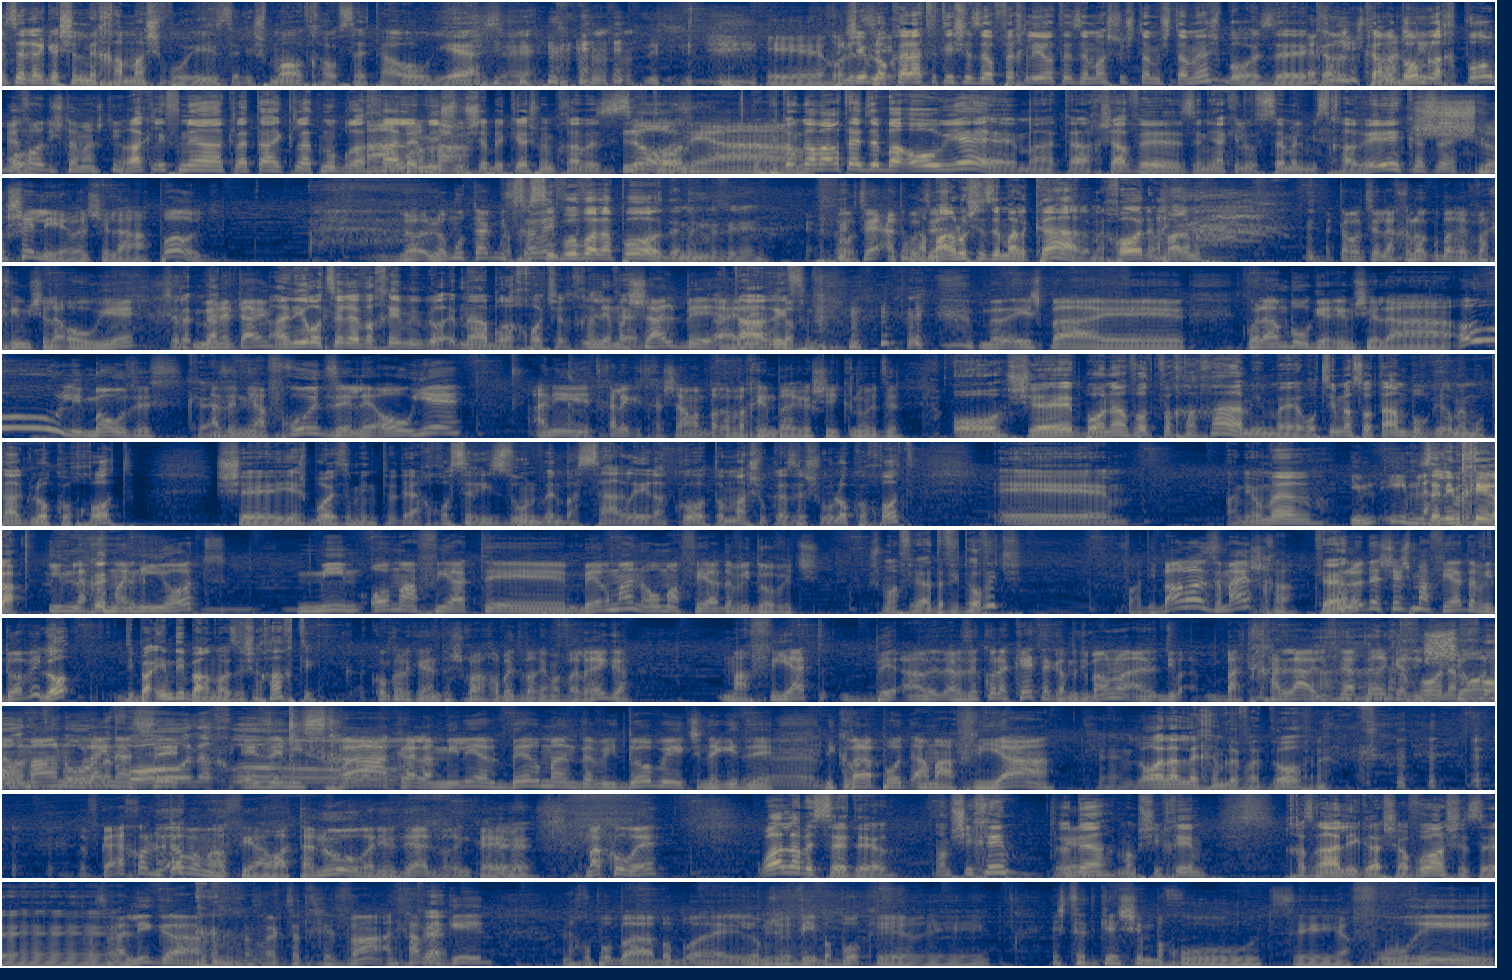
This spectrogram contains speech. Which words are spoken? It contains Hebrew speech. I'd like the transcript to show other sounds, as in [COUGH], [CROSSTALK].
איזה רגע של נחמה שבועי זה לשמוע אותך עושה את ה-Oh yeah הזה. [LAUGHS] אה, תקשיב, לא קלטתי שזה הופך להיות איזה משהו שאתה משתמש בו, איזה איפה? קרדום לחפור איפה בו. עוד השתמשתי? רק לפני ההקלטה הקלטנו אה, ברכה ברכה. למישהו שביקש ממך באיזה לא, סרטון. זה. ופתאום אמרת את זה ב-Oh yeah, מה אתה עכשיו אה, זה נהיה כאילו סמל מסחרי כזה? לא שלי, אבל של הפוד. לא לא מותג זה מסחרי. סיבוב על הפוד, אני מבין. אמרנו שזה מלכר, נכון? אמרנו... אתה רוצה לחלוק ברווחים של ה-OE של- בינתיים? אני רוצה רווחים מהברכות שלך. כן. למשל, התעריף. [LAUGHS] יש בה אה, כל ההמבורגרים של ה-Oh, לי מוזס. כן. אז הם יהפכו את זה ל-Oh yeah, אני אתחלק איתך שם ברווחים ברגע שיקנו את זה. או שבוא נעבוד כבר חכם, אם אה, רוצים לעשות המבורגר ממותג לא כוחות, שיש בו איזה מין, אתה יודע, חוסר איזון בין בשר לירקות או משהו כזה שהוא לא כוחות, אה, אני אומר, עם- עם זה לח- למכירה. עם לחמניות, מ- או מאפיית אה, ברמן או מאפיית דוידוביץ'. יש מאפייה דוידוביץ'? כבר דיברנו על זה, מה יש לך? כן? אתה לא יודע שיש מאפיית דוידוביץ'? לא, דיבר- אם דיברנו על זה שכחתי. קודם כל כן, אתה שוכח הרבה דברים, אבל רגע, מאפיית, ב... זה כל הקטע, גם דיברנו, דיבר... בהתחלה, לפני אה, הפרק נכון, הראשון, נכון, אמרנו נכון, אולי נעשה. איזה משחק על המילים, על ברמן, דוידוביץ', נגיד, כן. נקרא לה פה המאפייה, כן, לא על הלחם לבדו. [LAUGHS] דווקא יכול להיות טוב המאפייה, או התנור, אני יודע, דברים כאלה. כן. מה קורה? וואלה, בסדר. ממשיכים, אתה כן. יודע, ממשיכים. חזרה הליגה השבוע, שזה... חזרה ליגה, [COUGHS] חזרה קצת חדווה. אני חייב כן. להגיד, אנחנו פה ב- בב- אה, יום רביעי בבוקר, אה, יש קצת גשם בחוץ, אה, אפרורי.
